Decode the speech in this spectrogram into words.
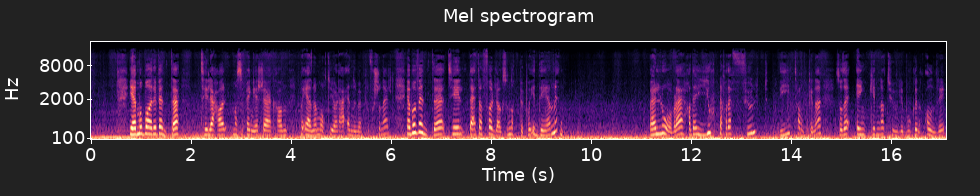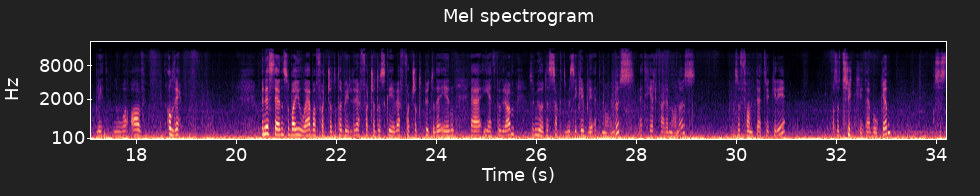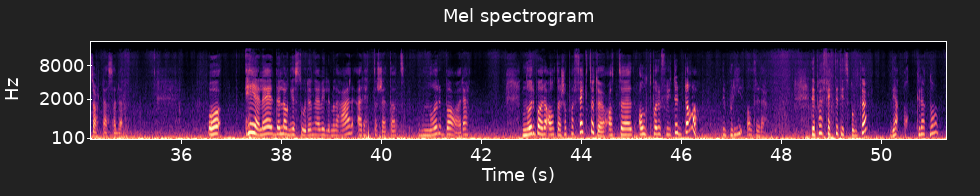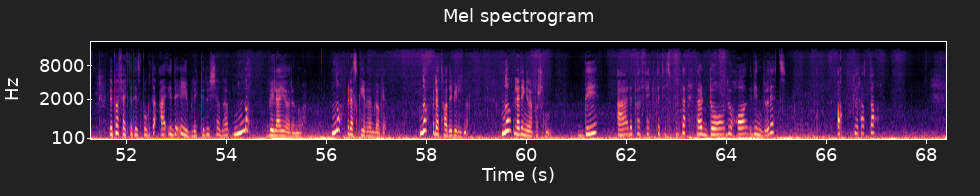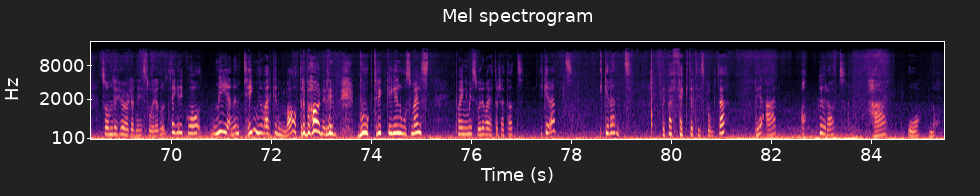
Jeg må bare vente til jeg har masse penger, så jeg kan på en eller annen måte gjøre det her enda mer profesjonelt. Jeg må vente til det er et eller annet forlag som napper på ideen min. Og jeg lover deg, hadde jeg gjort det, hadde jeg fulgt de tankene, så hadde Enkel naturlig-boken aldri blitt noe av. Aldri. Men isteden så bare gjorde jeg bare fortsatte å ta bilder, jeg fortsatte å skrive, jeg fortsatte å putte det inn eh, i et program som gjorde at det sakte, men sikkert ble et manus. Et helt ferdig manus. Og så fant jeg et trykkeri, og så trykket jeg boken, og så startet jeg selv den. Og hele den lange historien jeg ville med det her, er rett og slett at når bare Når bare alt er så perfekt, vet du, at eh, alt bare flyter, da Det blir aldri det. Det perfekte tidspunktet, det er akkurat nå. Det perfekte tidspunktet er i det øyeblikket du kjenner at nå vil jeg gjøre noe. Nå vil jeg skrive den bloggen. Nå vil jeg ta de bildene. Nå vil jeg ringe den personen. Det er det perfekte tidspunktet. Det er da du har vinduet ditt. Akkurat da. Så om du hører denne historien, og du trenger ikke å mene en ting verken mat eller barn eller boktrykking eller noe som helst Poenget med historien var rett og slett at ikke vent. Ikke vent. Det perfekte tidspunktet, det er akkurat her og nå.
